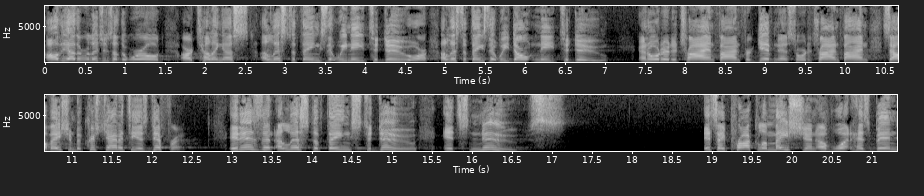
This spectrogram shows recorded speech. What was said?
All the other religions of the world are telling us a list of things that we need to do or a list of things that we don't need to do in order to try and find forgiveness or to try and find salvation. But Christianity is different. It isn't a list of things to do, it's news. It's a proclamation of what has been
